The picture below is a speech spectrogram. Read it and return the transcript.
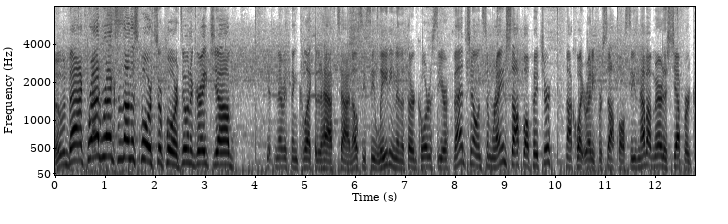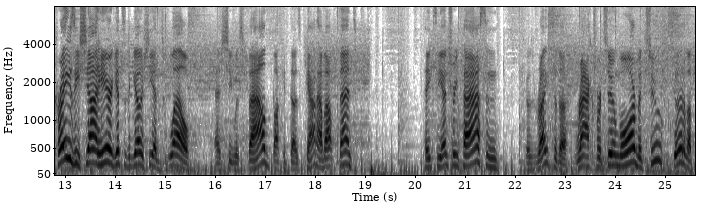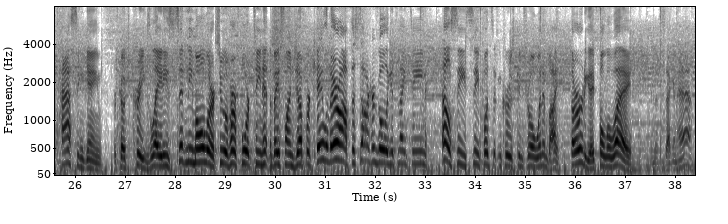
Moving back, Brad Rex is on the sports report, doing a great job getting everything collected at halftime. LCC leading in the third quarter. Sierra Fent showing some range. Softball pitcher, not quite ready for softball season. How about Meredith Shepard? Crazy shot here, gets it to go. She had 12 as she was fouled. Bucket does count. How about Fent? Takes the entry pass and goes right to the rack for two more, but too good of a passing game for Coach Krieg's ladies. Sydney Moeller, two of her 14 hitting the baseline jumper. Kayla Veroff, the soccer goal gets 19. LCC puts it in cruise control, winning by 30. They pull away in the second half.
